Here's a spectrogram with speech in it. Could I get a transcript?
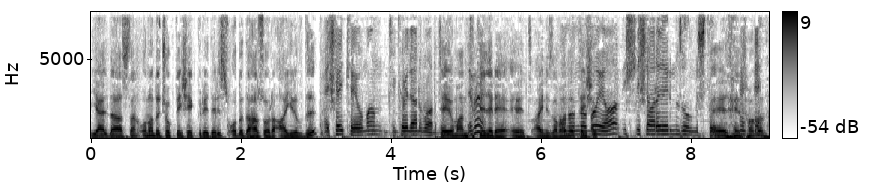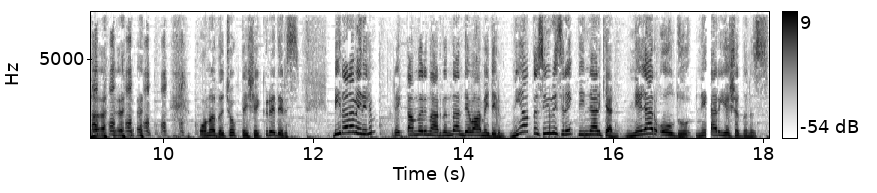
Yelda Aslan ona da çok teşekkür ederiz. O da daha sonra ayrıldı. E şey Teoman Tükeler vardı. Teoman mi? Tükelere evet aynı zamanda Onunla teşekkür bayağı istişarelerimiz olmuştu. Evet, ona da ona da çok teşekkür ederiz. Bir ara verelim. Reklamların ardından devam edelim. Nihat'la Sivrisinek dinlerken neler oldu, neler yaşadınız,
